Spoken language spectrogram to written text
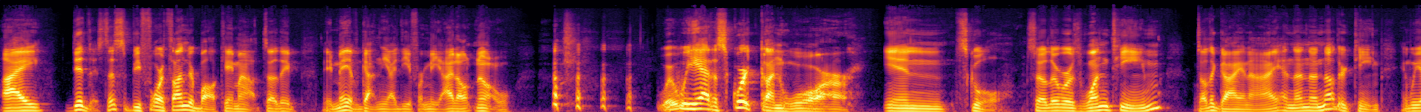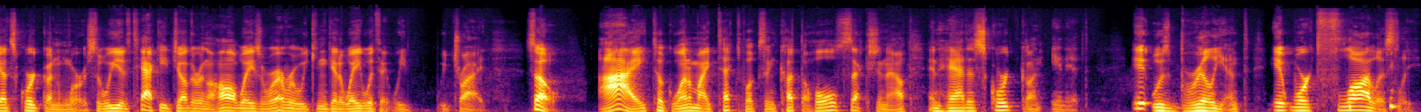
I did this. This is before Thunderball came out, so they they may have gotten the idea from me. I don't know. Where we had a squirt gun war in school. So there was one team, the other guy and I, and then another team, and we had squirt gun wars. So we attack each other in the hallways or wherever we can get away with it. We we tried. So I took one of my textbooks and cut the whole section out and had a squirt gun in it. It was brilliant. It worked flawlessly,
